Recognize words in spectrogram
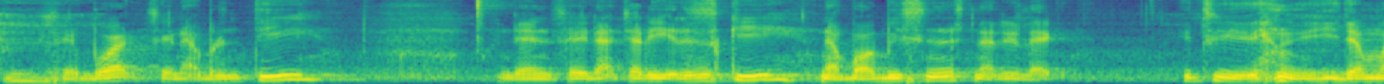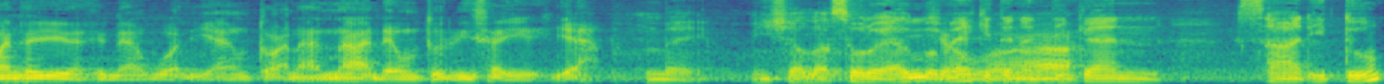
Hmm. Saya buat, saya nak berhenti dan saya nak cari rezeki, nak buat bisnes, nak relax. Itu hidaman saya saya nak buat yang untuk anak-anak dan untuk diri saya. Ya. Yeah. Baik. InsyaAllah solo album Insya eh, kita nantikan saat itu.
